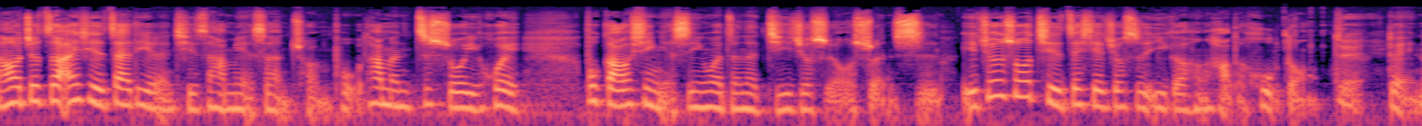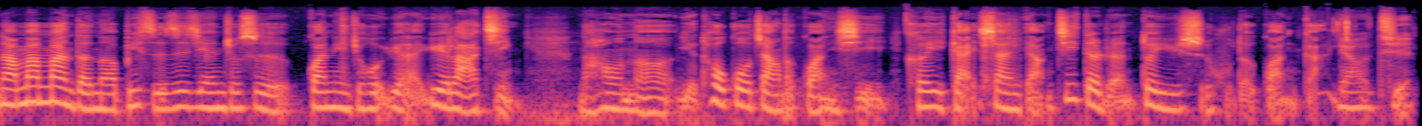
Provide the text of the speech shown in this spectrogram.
然后就知道，而且在地人其实他们也是很淳朴，他们之所以会不高兴，也是因为真的鸡就是有损失，也就是说，其实这些就是一个很好的互动。对对，那慢慢的呢，彼此之间就是观念就会越来越拉近，然后呢，也透过这样的关系，可以改善养鸡的人对于石虎的观感。了解。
